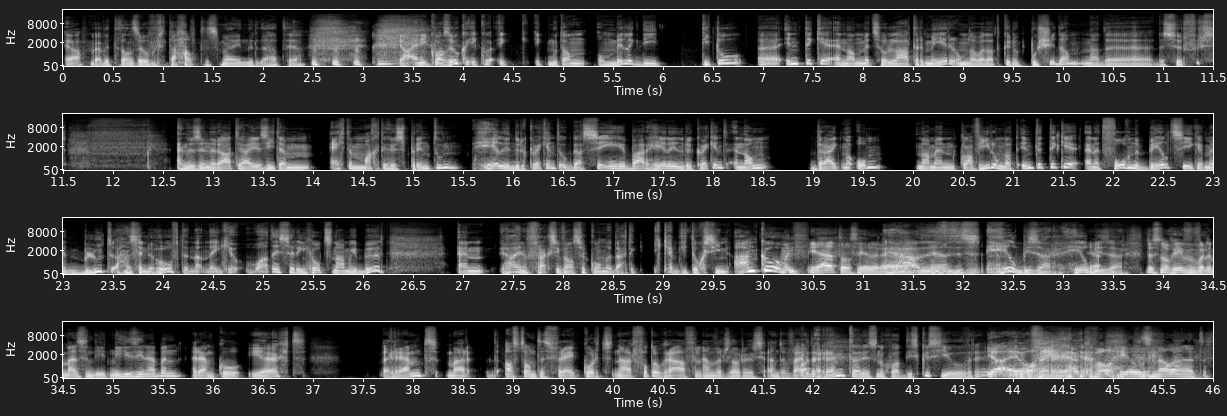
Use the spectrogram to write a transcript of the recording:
ja, we hebben het dan zo vertaald, dus maar inderdaad, ja. ja, en ik was ook, ik, ik, ik moet dan onmiddellijk die titel uh, intikken en dan met zo later meer, omdat we dat kunnen pushen dan naar de, de surfers. En dus inderdaad, ja, je ziet hem echt een machtige sprint doen. Heel indrukwekkend, ook dat zegengebaar, heel indrukwekkend. En dan draai ik me om naar mijn klavier om dat in te tikken. En het volgende beeld zie ik hem met bloed aan zijn hoofd. En dan denk je, wat is er in godsnaam gebeurd? En ja, in een fractie van een seconde dacht ik, ik heb die toch zien aankomen. Ja, het was heel raar. Ja, hè? dat is heel bizar. Heel Ja. bizar. Dus nog even voor de mensen die het niet gezien hebben. Remco juicht, remt, maar de afstand is vrij kort naar fotografen en verzorgers en zo Maar verder. remt, daar is nog wat discussie over. Hè? Ja, hij In was in elk geval heel snel aan het...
